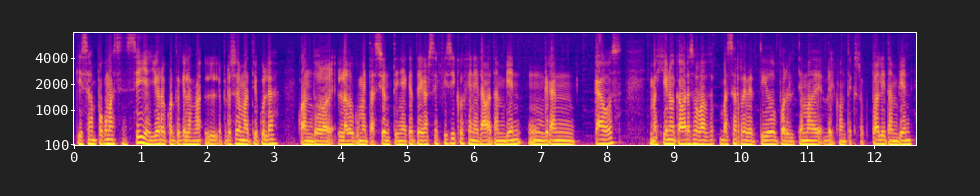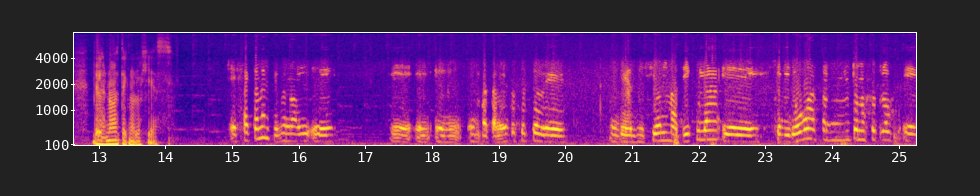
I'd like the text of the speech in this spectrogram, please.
quizá un poco más sencilla. Yo recuerdo que el proceso de matrícula, cuando la documentación tenía que entregarse físico, generaba también un gran caos. Imagino que ahora eso va, a ser revertido por el tema del contexto actual y también de las nuevas tecnologías. Exactamente. Bueno, ahí eh, eh, el, departamento De, admisión y matrícula eh, generó hasta el momento nosotros eh,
